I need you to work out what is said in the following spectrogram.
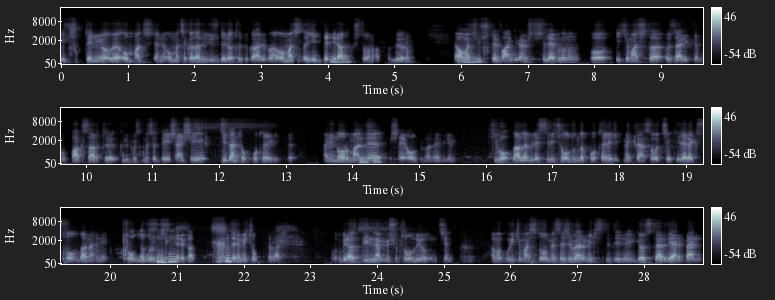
üçlük deniyor ve o maç yani o maça kadar yüzdeli atıyordu galiba. O maçta 7'de 1 atmıştı onu hatırlıyorum. Ya o maç üçlükleri falan girmemişti. İşte LeBron'un o iki maçta özellikle bu Bucks artı Clippers maçı değişen şeyi cidden çok potaya gitti. Hani normalde şey olduğunda ne bileyim pivotlarla bile switch olduğunda potaya gitmektense o çekilerek soldan hani soluna vurup çekilerek at denemeyi çok sever. O biraz dinlenme şutu oluyor onun için. Ama bu iki maçta o mesajı vermek istediğini gösterdi yani ben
